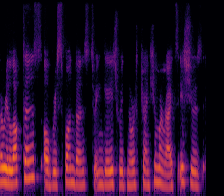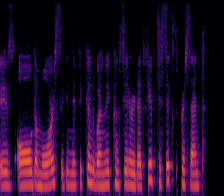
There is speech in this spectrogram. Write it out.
The reluctance of respondents to engage with North Korean human rights issues is all the more significant when we consider that 56%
